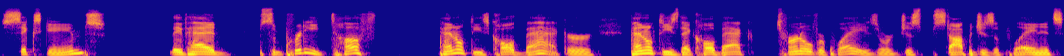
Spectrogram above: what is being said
six games, they've had some pretty tough penalties called back or penalties that call back turnover plays or just stoppages of play and it's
